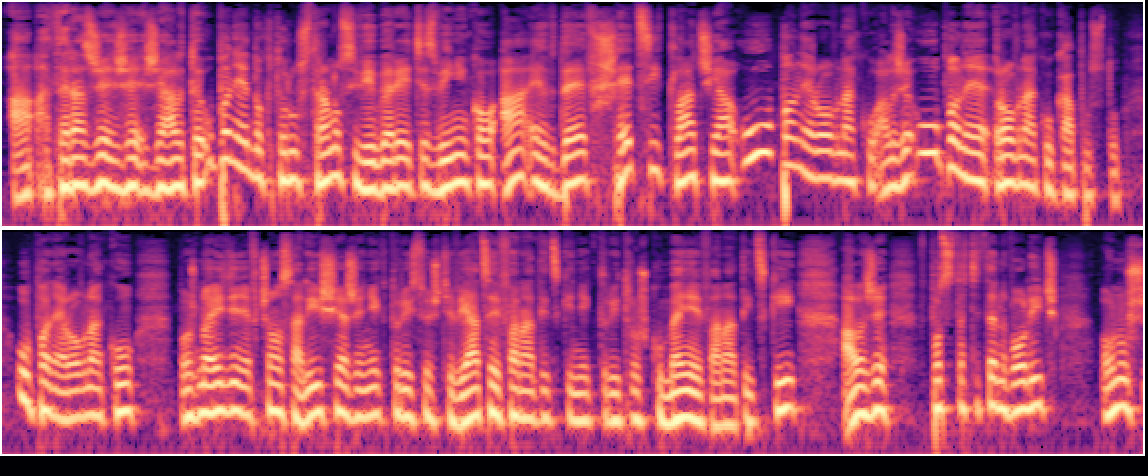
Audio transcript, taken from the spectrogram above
A, a teraz, že, že, že ale to je úplne jedno, ktorú stranu si vyberiete s výnimkou AFD, všetci tlačia úplne rovnakú, ale že úplne rovnakú kapustu. Úplne rovnakú. Možno jedine v čom sa líšia, že niektorí sú ešte viacej fanatickí, niektorí trošku menej fanatickí, ale že v podstate ten volič, on už,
